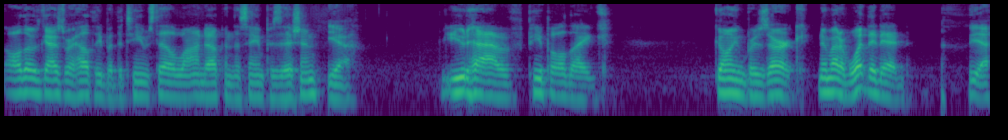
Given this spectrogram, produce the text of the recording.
All those guys were healthy, but the team still wound up in the same position. Yeah. You'd have people like going berserk, no matter what they did. Yeah.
